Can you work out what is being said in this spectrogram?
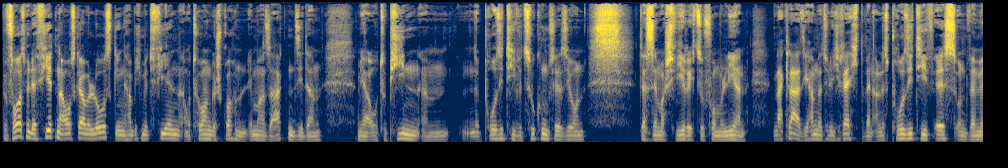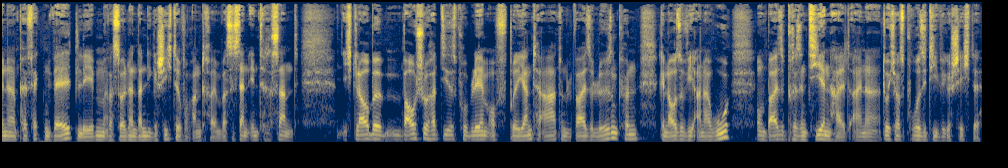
Bevor es mit der vierten Ausgabe losging, habe ich mit vielen Autoren gesprochen und immer sagten sie dann, ja, Utopien, ähm, eine positive Zukunftsversion das ist immer schwierig zu formulieren. Na klar, Sie haben natürlich recht. Wenn alles positiv ist und wenn wir in einer perfekten Welt leben, was soll dann dann die Geschichte vorantreiben? Was ist dann interessant? Ich glaube, Bauschuh hat dieses Problem auf brillante Art und Weise lösen können, genauso wie Anna Wu. Und beide präsentieren halt eine durchaus positive Geschichte.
